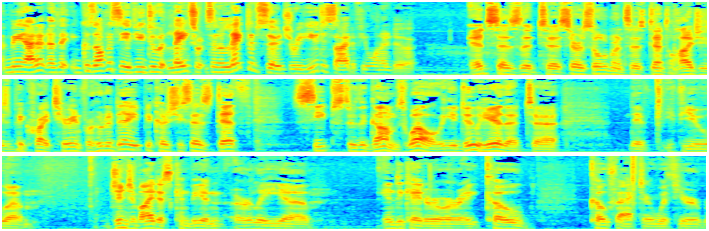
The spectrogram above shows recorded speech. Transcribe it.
I mean, I don't know that because obviously, if you do it later, it's an elective surgery. You decide if you want to do it. Ed says that uh, Sarah Silverman says dental hygiene is a big criterion for who to date because she says death seeps through the gums. Well, you do hear that uh, if, if you um, gingivitis can be an early uh, indicator or a co cofactor with your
